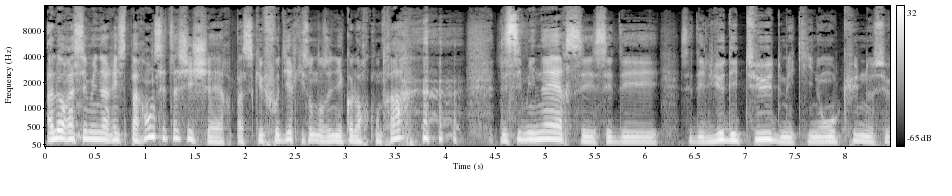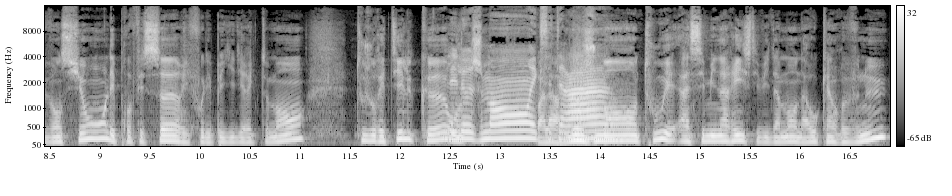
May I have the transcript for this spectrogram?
Alors, un séminariste par an, c'est assez cher, parce qu'il faut dire qu'ils sont dans une école hors contrat. les séminaires, c'est des, des lieux d'études, mais qui n'ont aucune subvention. Les professeurs, il faut les payer directement. Toujours est-il que les logements, etc. Logements, tout. Et un séminariste, évidemment, n'a aucun revenu.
